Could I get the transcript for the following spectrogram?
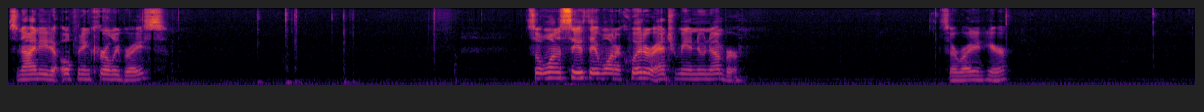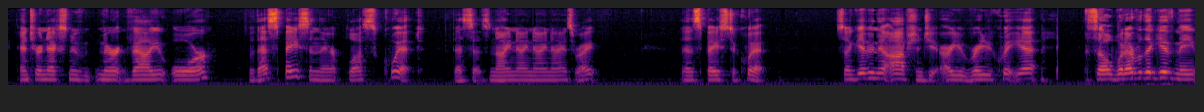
So now I need an opening curly brace. So I want to see if they want to quit or enter me a new number. So right in here. Enter next numeric value or, with that space in there, plus quit. That says 9999 is right. Then space to quit. So I'm giving the options. Are you ready to quit yet? So whatever they give me,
